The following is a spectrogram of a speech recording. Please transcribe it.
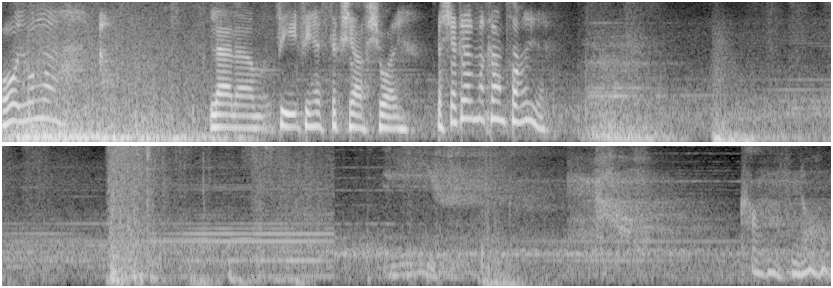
اوه والله. لا لا في فيها استكشاف شوي. بس شكل المكان صغير. Come no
